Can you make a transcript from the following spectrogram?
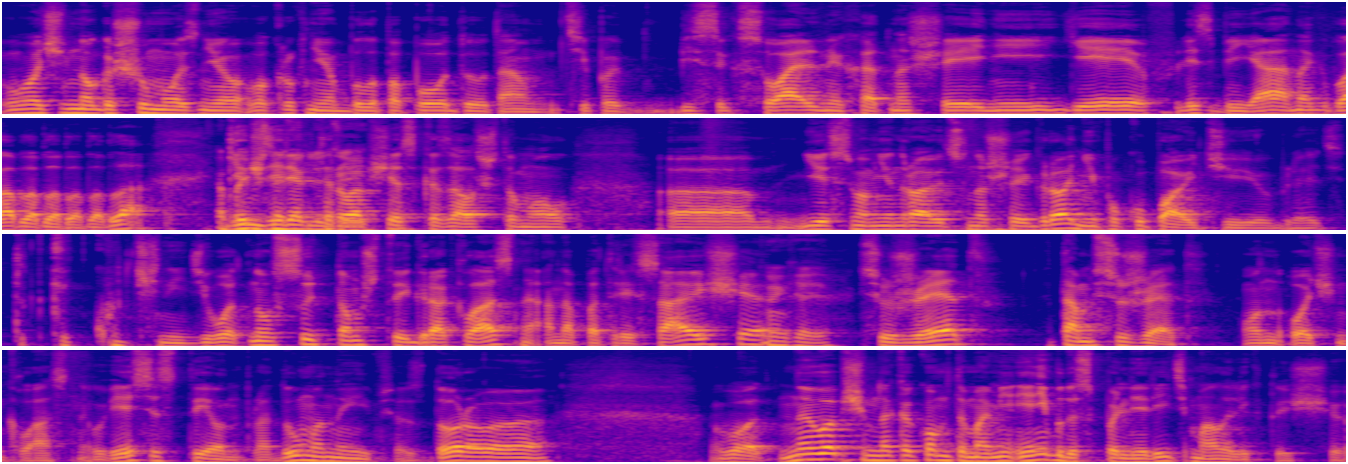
Очень много шума из нее, вокруг нее было по поводу, там, типа, бисексуальных отношений, геев, лесбиянок, бла-бла-бла-бла-бла. Обычных Гендиректор людей. вообще сказал, что, мол, если вам не нравится наша игра, не покупайте ее, блядь. Тут как конченый идиот. Но суть в том, что игра классная, она потрясающая. Окей. Сюжет, там сюжет, он очень классный, увесистый, он продуманный, все здорово. Вот. Ну и, в общем, на каком-то моменте... Я не буду спойлерить, мало ли кто еще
